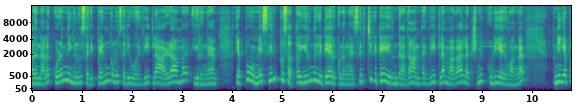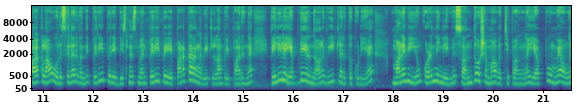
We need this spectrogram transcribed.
அதனால் குழந்தைங்களும் சரி பெண்களும் சரி ஒரு வீட்டில் அழாமல் இருங்க. எப்போவுமே சிரிப்பு சத்தம் இருந்துக்கிட்டே இருக்கணுங்க. சிரிச்சுக்கிட்டே இருந்தால் தான் அந்த வீட்டில் மகாலட்சுமி குடியேறுவாங்க. நீங்கள் பார்க்கலாம் ஒரு சிலர் வந்து பெரிய பெரிய பிஸ்னஸ்மேன் பெரிய பெரிய பணக்காரங்க வீட்டிலலாம் போய் பாருங்கள் வெளியில் எப்படி இருந்தாலும் வீட்டில் இருக்கக்கூடிய மனைவியும் குழந்தைங்களையுமே சந்தோஷமாக வச்சுப்பாங்க. எப்பவுமே அவங்க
